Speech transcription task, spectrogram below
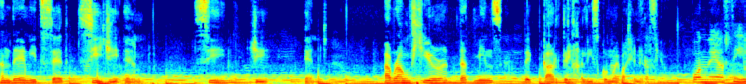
And then it said CGN. CGN. Around here, that means the Cartel Jalisco Nueva Generación. Pone así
